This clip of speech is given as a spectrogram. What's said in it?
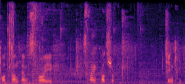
pod kątem swoich, swoich potrzeb. Dzięki.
